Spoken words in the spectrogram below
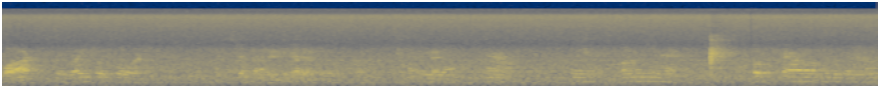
Block, Okay, right foot forward. Step out. There you go. Now, lean of the neck, hook parallel to the ground,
